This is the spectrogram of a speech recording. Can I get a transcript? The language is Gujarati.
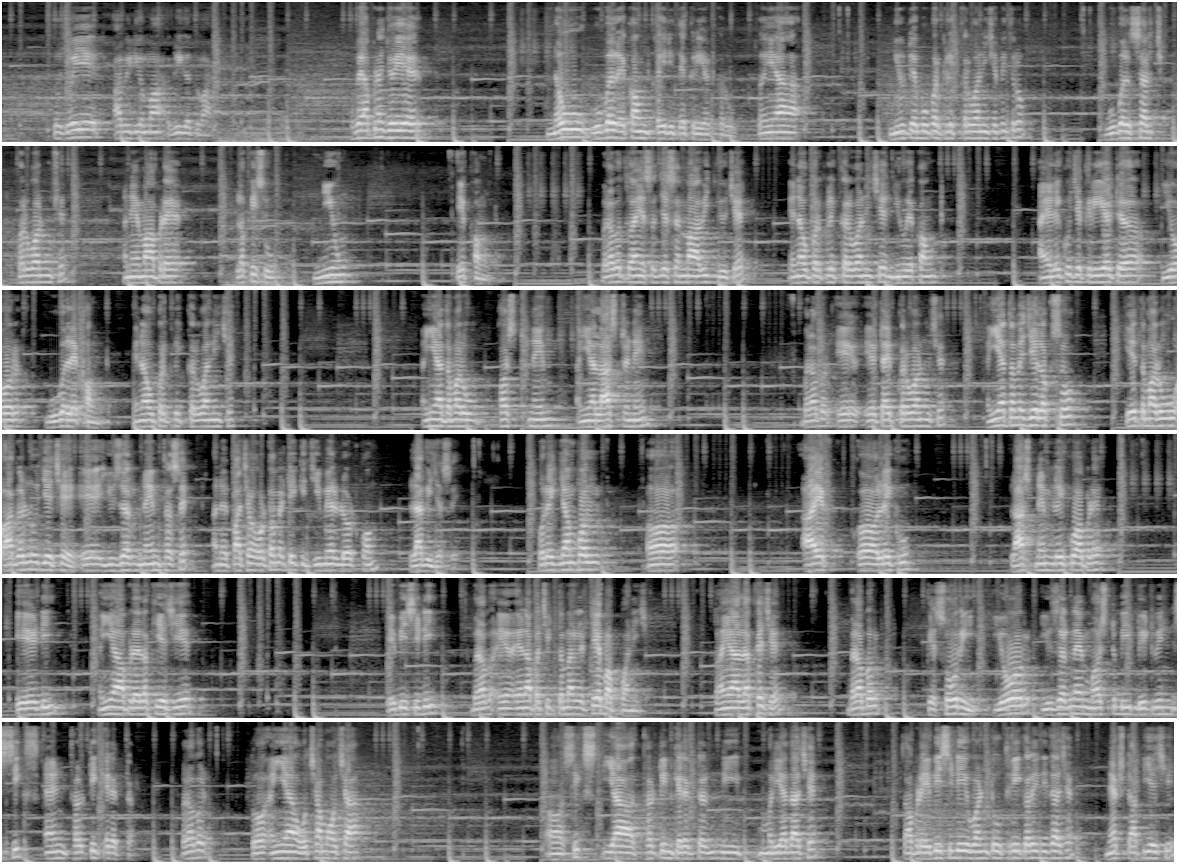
તો જોઈએ આ વિડીયોમાં વિગતવાર. હવે આપણે જોઈએ નવું ગૂગલ એકાઉન્ટ કઈ રીતે ક્રિએટ કરવું. તો અહીંયા ન્યૂ ટેબ ઉપર ક્લિક કરવાની છે મિત્રો. ગૂગલ સર્ચ કરવાનું છે. અને એમાં આપણે લખીશું ન્યૂ એકાઉન્ટ બરાબર? તો અહીંયા સજેશનમાં આવી ગયું છે. એના ઉપર ક્લિક કરવાની છે ન્યૂ એકાઉન્ટ અહીંયા લખ્યું છે ક્રિએટ યોર ગૂગલ એકાઉન્ટ એના ઉપર ક્લિક કરવાની છે. અહીંયા તમારું ફર્સ્ટ નેમ અહીંયા લાસ્ટ નેમ બરાબર? એ એ ટાઈપ કરવાનું છે. અહીંયા તમે જે લખશો, એ તમારું આગળનું જે છે, એ યુઝર નેમ થશે અને પાછળ ઓટોમેટિક જીમેલ ડોટ કોમ લાગી જશે. ફોર એક્ઝામ્પલ આ એક લખ્યું. લાસ્ટ નેમ લખ્યું આપણે. એડી અહીંયા આપણે લખીએ છીએ. એબીસીડી બરાબર? એના પછી તમારે ટેબ આપવાની છે. તો અહીંયા લખે છે. બરાબર? કે sorry your user name must be between six and thirty character બરાબર? તો અહીંયા ઓછામાં ઓછા સિક્સ યા થર્ટીન કેરેક્ટરની મર્યાદા છે. તો આપણે એબીસીડી વન ટુ થ્રી કરી દીધા છે. નેક્સ્ટ આપીએ છીએ.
